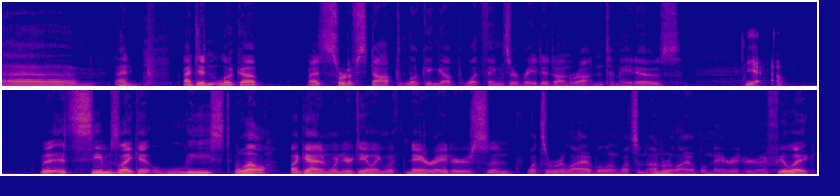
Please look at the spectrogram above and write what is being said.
Um, I I didn't look up. I sort of stopped looking up what things are rated on Rotten Tomatoes. Yeah. But it seems like at least, well, again, when you're dealing with narrators and what's a reliable and what's an unreliable narrator, I feel like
